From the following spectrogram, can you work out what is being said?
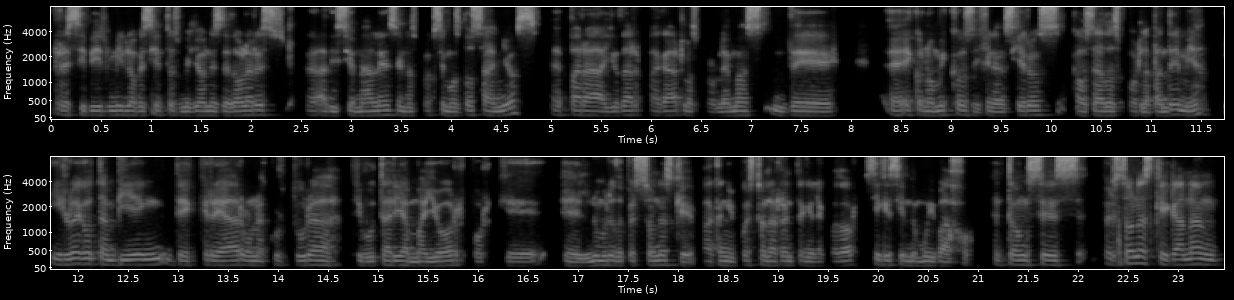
recibir 1.900 millones de dólares eh, adicionales en los próximos dos años eh, para ayudar a pagar los problemas de eh, económicos y financieros causados por la pandemia y luego también de crear una cultura tributaria mayor porque el número de personas que pagan impuesto a la renta en el Ecuador sigue siendo muy bajo. Entonces, personas que ganan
